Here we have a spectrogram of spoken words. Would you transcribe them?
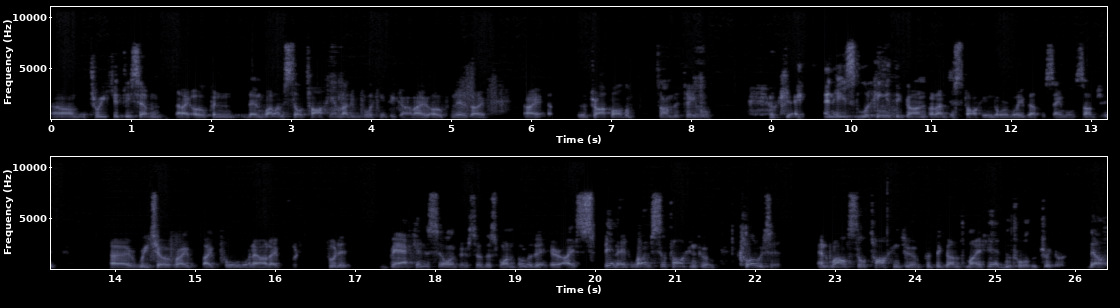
um, 357. I open, and while I'm still talking, I'm not even looking at the gun. I open it, I, I drop all the bullets on the table. Okay. And he's looking at the gun, but I'm just talking normally about the same old subject. I reach over, I, I pull one out, I put, put it back in the cylinder. So there's one bullet in here. I spin it while I'm still talking to him, close it, and while still talking to him, put the gun to my head and pull the trigger. Now,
